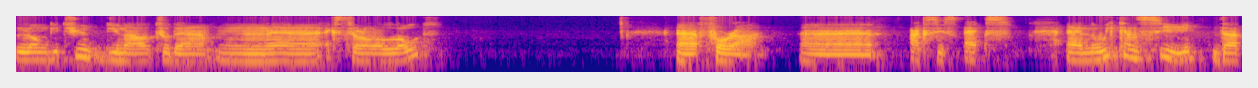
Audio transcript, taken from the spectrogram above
longitudinal to the um, external load uh, for uh, axis X. And we can see that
